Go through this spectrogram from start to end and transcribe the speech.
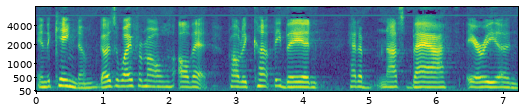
in the kingdom, goes away from all, all that probably comfy bed, had a nice bath area, and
